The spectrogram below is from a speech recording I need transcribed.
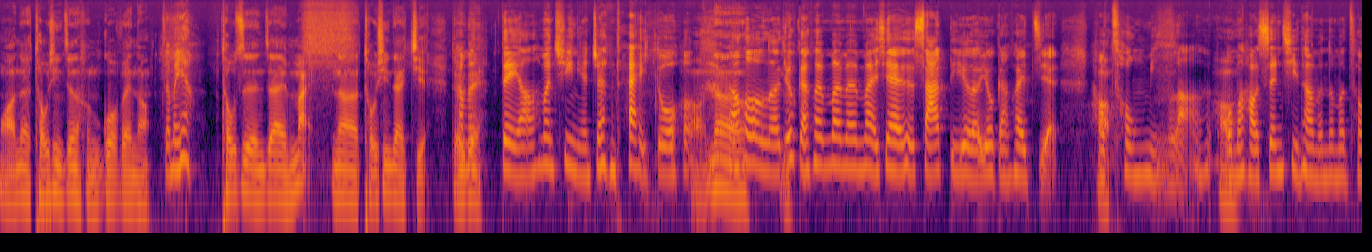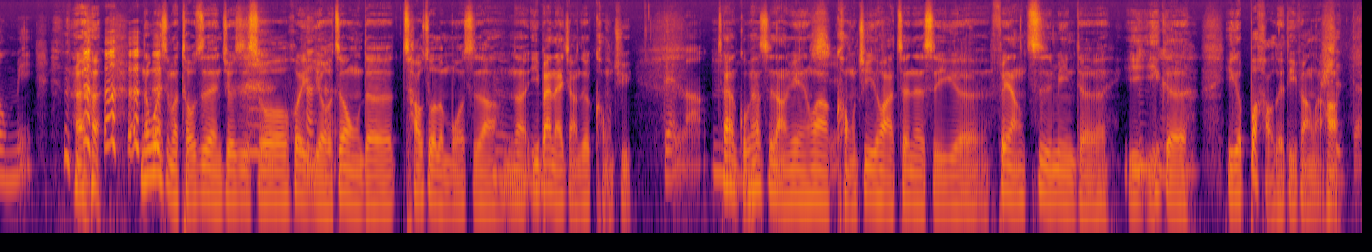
哇，那投信真的很过分哦。怎么样？投资人在卖，那投信在减，对不对？对呀，他们去年赚太多，然后呢就赶快卖卖卖，现在是杀跌了又赶快减，好聪明啦！我们好生气，他们那么聪明。那为什么投资人就是说会有这种的操作的模式啊？那一般来讲就恐惧。对了，在股票市场里面的话，恐惧的话真的是一个非常致命的一一个一个不好的地方了哈。是的。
